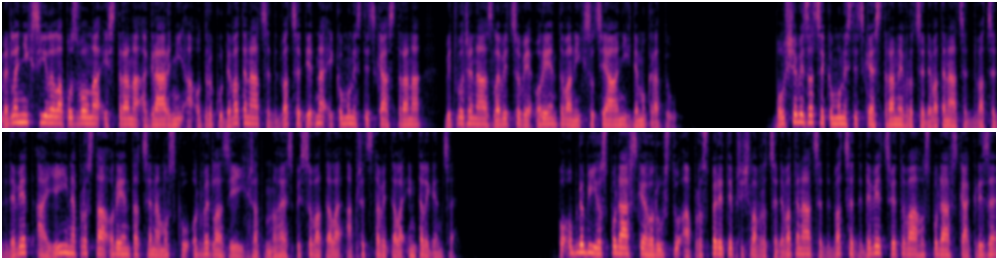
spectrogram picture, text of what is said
Vedle nich sílila pozvolna i strana agrární a od roku 1921 i komunistická strana, vytvořená z levicově orientovaných sociálních demokratů. Bolševizace komunistické strany v roce 1929 a její naprostá orientace na Moskvu odvedla z jejich řad mnohé spisovatele a představitele inteligence. Po období hospodářského růstu a prosperity přišla v roce 1929 světová hospodářská krize,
